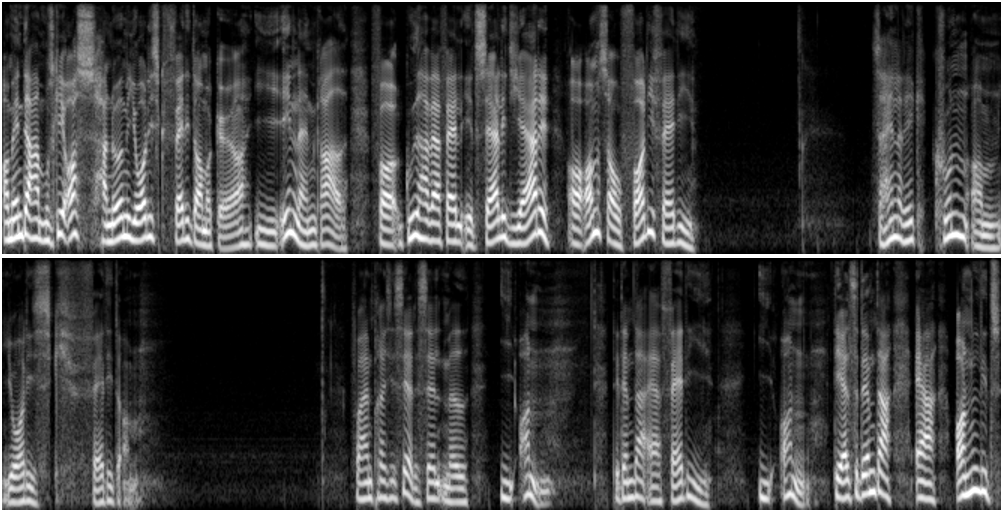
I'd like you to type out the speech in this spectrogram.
om end der måske også har noget med jordisk fattigdom at gøre i en eller anden grad. For Gud har i hvert fald et særligt hjerte og omsorg for de fattige. Så handler det ikke kun om jordisk fattigdom. For han præciserer det selv med i ånden. Det er dem, der er fattige i ånden. Det er altså dem, der er åndeligt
